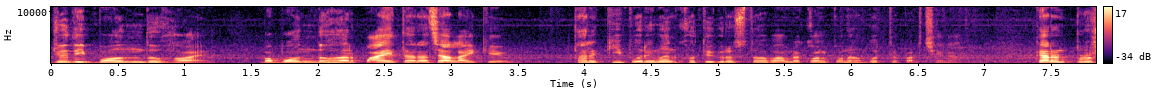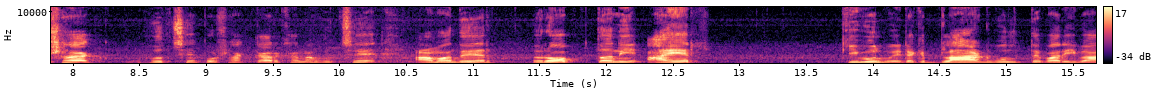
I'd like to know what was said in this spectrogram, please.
যদি বন্ধ হয় বা বন্ধ হওয়ার পায়তারা চালায় কেউ তাহলে কি পরিমাণ ক্ষতিগ্রস্ত হবে আমরা কল্পনাও করতে পারছি না। কারণ পোশাক হচ্ছে, পোশাক কারখানা হচ্ছে আমাদের রপ্তানি আয়ের, কি বলব, এটাকে ব্লাড বলতে পারি বা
